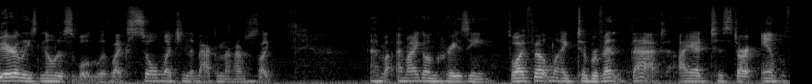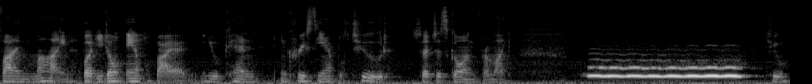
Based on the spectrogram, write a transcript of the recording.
barely noticeable. It was like so much in the background that I was like, am, am I going crazy? So I felt like to prevent that, I had to start amplifying mine. But you don't amplify it, you can increase the amplitude, such as going from like to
